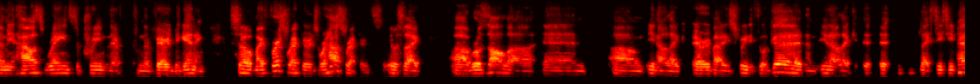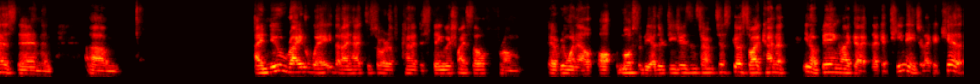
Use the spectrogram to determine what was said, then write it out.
I mean, house reigned supreme there from the very beginning. So my first records were house records. It was like uh, Rozalla and um, you know, like everybody's free to feel good, and you know, like it, it like CeCe Peniston, and um, I knew right away that I had to sort of kind of distinguish myself from everyone else, all, most of the other DJs in San Francisco. So I kind of, you know, being like a like a teenager, like a kid,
